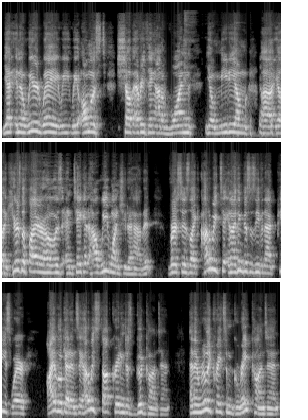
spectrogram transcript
yet in a weird way we we almost shove everything out of one you know medium uh you're like here's the fire hose and take it how we want you to have it versus like how do we take and i think this is even that piece where i look at it and say how do we stop creating just good content and then really create some great content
